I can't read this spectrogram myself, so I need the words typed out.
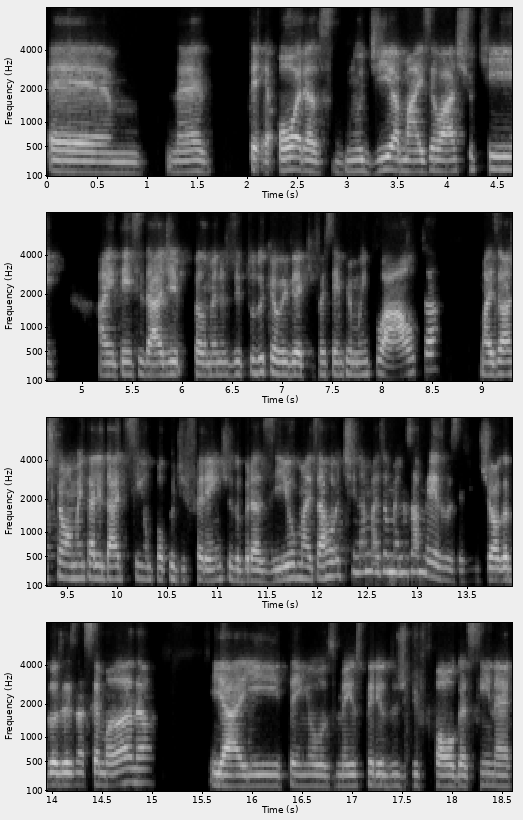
é, né, horas no dia, mas eu acho que a intensidade, pelo menos de tudo que eu vivi aqui, foi sempre muito alta. Mas eu acho que é uma mentalidade, sim, um pouco diferente do Brasil, mas a rotina é mais ou menos a mesma. Assim, a gente joga duas vezes na semana, e aí tem os meios períodos de folga, assim, né,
